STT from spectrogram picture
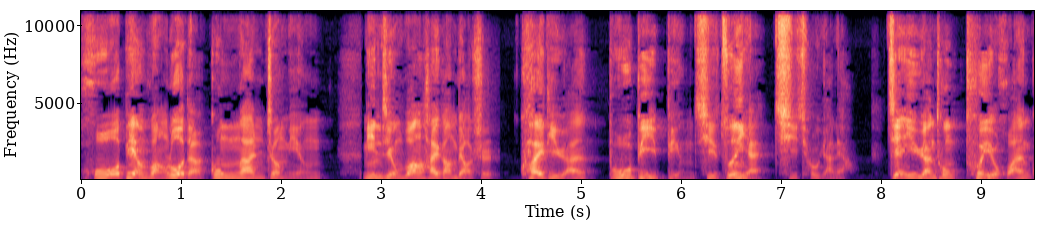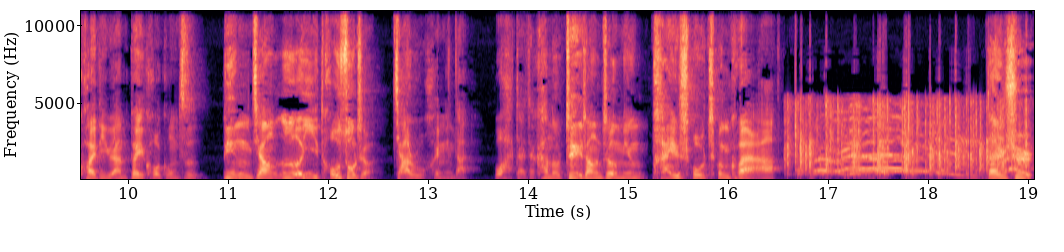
火遍网络的公安证明。民警王海港表示，快递员不必摒弃尊严，祈求原谅，建议圆通退还快递员被扣工资，并将恶意投诉者加入黑名单。哇，大家看到这张证明，拍手称快啊！但是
